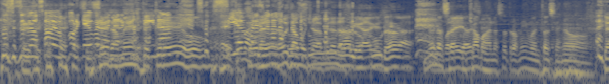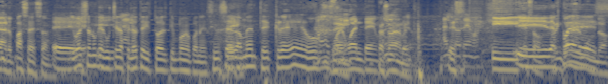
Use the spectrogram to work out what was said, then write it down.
no sabemos por qué, pero en Argentina creo. siempre me las gusta pelotas. mucho la pelota locura. No nos por ahí a escuchamos a veces. nosotros mismos, entonces no. Claro, pasa eso. Eh, Igual yo nunca y- escuché las Claro. pelotas y todo el tiempo me pone, sinceramente creo. Ah, Buen, Sí. buen tema. Personalmente. Alto Es- tema. Y, Y, eso, después, del mundo.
